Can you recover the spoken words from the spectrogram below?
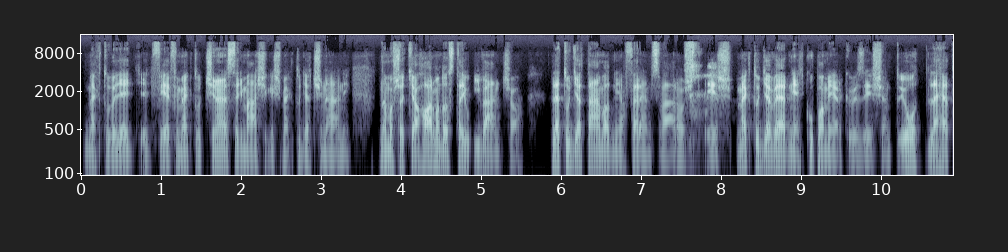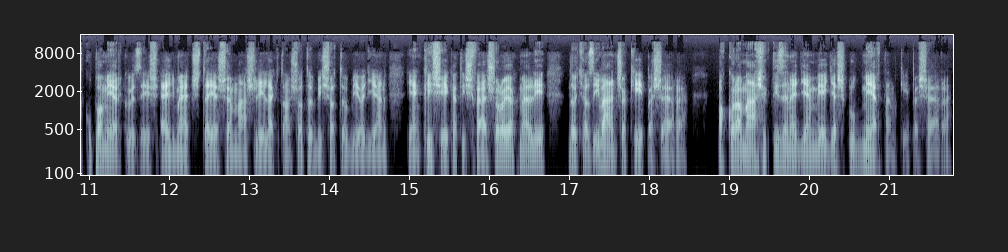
meg tud, vagy egy, egy férfi meg tud csinálni, ezt egy másik is meg tudja csinálni. Na most, hogyha a harmadosztályú Iváncsa le tudja támadni a Ferencvárost, és meg tudja verni egy kupamérkőzésen. Jó, lehet kupamérkőzés, egy meccs, teljesen más lélektan, stb. stb., hogy ilyen, ilyen kliséket is felsoroljak mellé, de hogyha az Iváncsa képes erre, akkor a másik 11 NB1-es klub miért nem képes erre?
